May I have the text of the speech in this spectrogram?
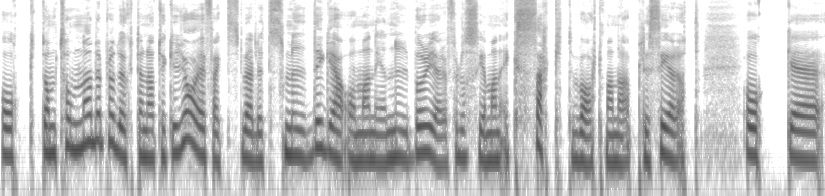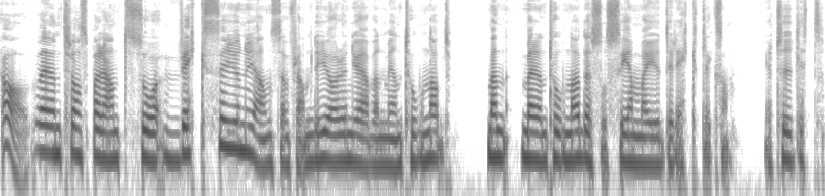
Och de tonade produkterna tycker jag är faktiskt väldigt smidiga om man är nybörjare för då ser man exakt vart man har applicerat. Och eh, ja, en transparent så växer ju nyansen fram. Det gör den ju även med en tonad. Men med den tonade så ser man ju direkt liksom, mer tydligt.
